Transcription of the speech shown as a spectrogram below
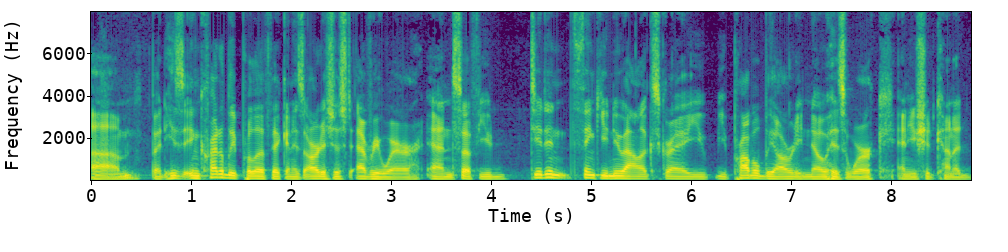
Um, but he's incredibly prolific, and his art is just everywhere. And so if you didn't think you knew Alex Grey, you you probably already know his work, and you should kind of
